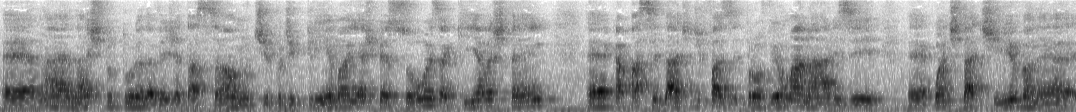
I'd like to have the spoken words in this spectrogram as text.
é, na, na estrutura da vegetação, no tipo de clima e as pessoas aqui elas têm é, capacidade de fazer, prover uma análise é, quantitativa né,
